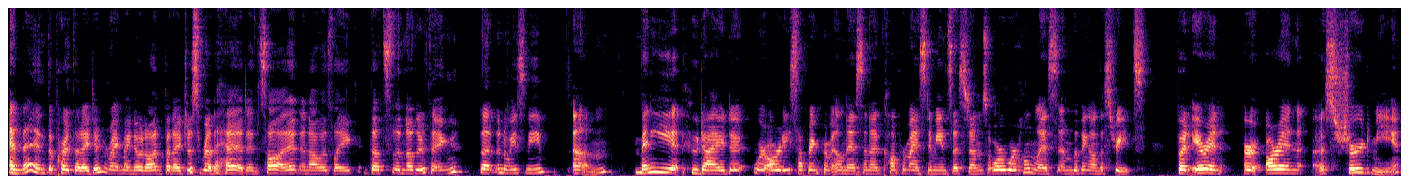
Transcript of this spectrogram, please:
and then the part that I didn't write my note on, but I just read ahead and saw it, and I was like, that's another thing that annoys me. Um Many who died were already suffering from illness and had compromised immune systems or were homeless and living on the streets. But Aaron or Aaron assured me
